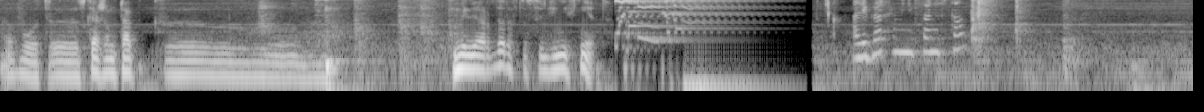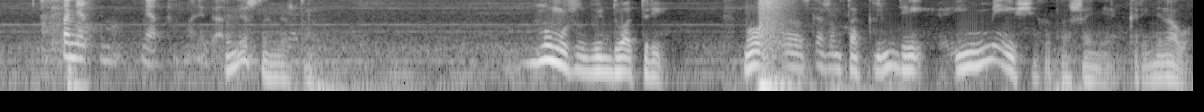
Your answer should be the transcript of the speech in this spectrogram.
Вот, э, скажем так, э, миллиардеров-то среди них нет. Олигархами никто не стал? По местным меркам олигархов. По местным меркам? Ну, может быть, два-три. Но, э, скажем так, людей, имеющих отношение к криминалу,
